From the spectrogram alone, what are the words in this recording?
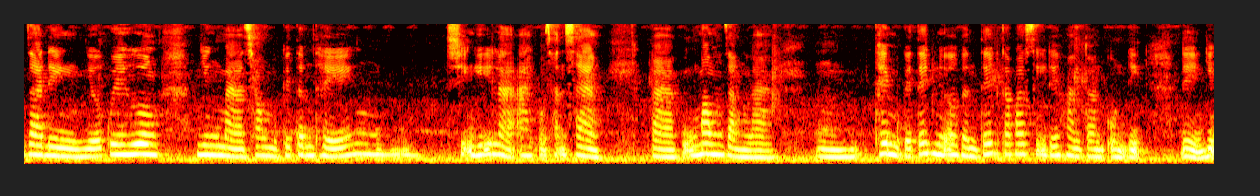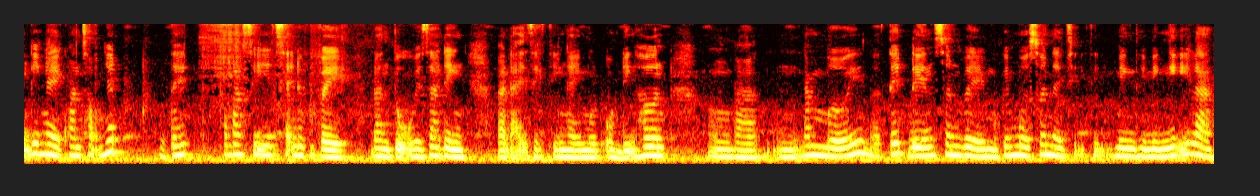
gia đình, nhớ quê hương nhưng mà trong một cái tâm thế chị nghĩ là ai cũng sẵn sàng và cũng mong rằng là thêm một cái Tết nữa gần Tết các bác sĩ đấy hoàn toàn ổn định. Để những cái ngày quan trọng nhất của Tết các bác sĩ sẽ được về đoàn tụ với gia đình và đại dịch thì ngày một ổn định hơn. Và năm mới và Tết đến xuân về một cái mùa xuân này chị thì mình thì mình nghĩ là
